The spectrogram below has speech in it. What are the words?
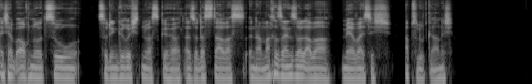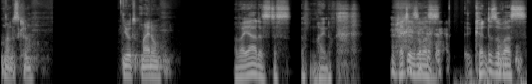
Ich habe auch nur zu, zu den Gerüchten was gehört. Also, dass da was in der Mache sein soll, aber mehr weiß ich absolut gar nicht. Alles klar. Gut, Meinung. Aber ja, das, das, Meinung. Hätte sowas, könnte sowas,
